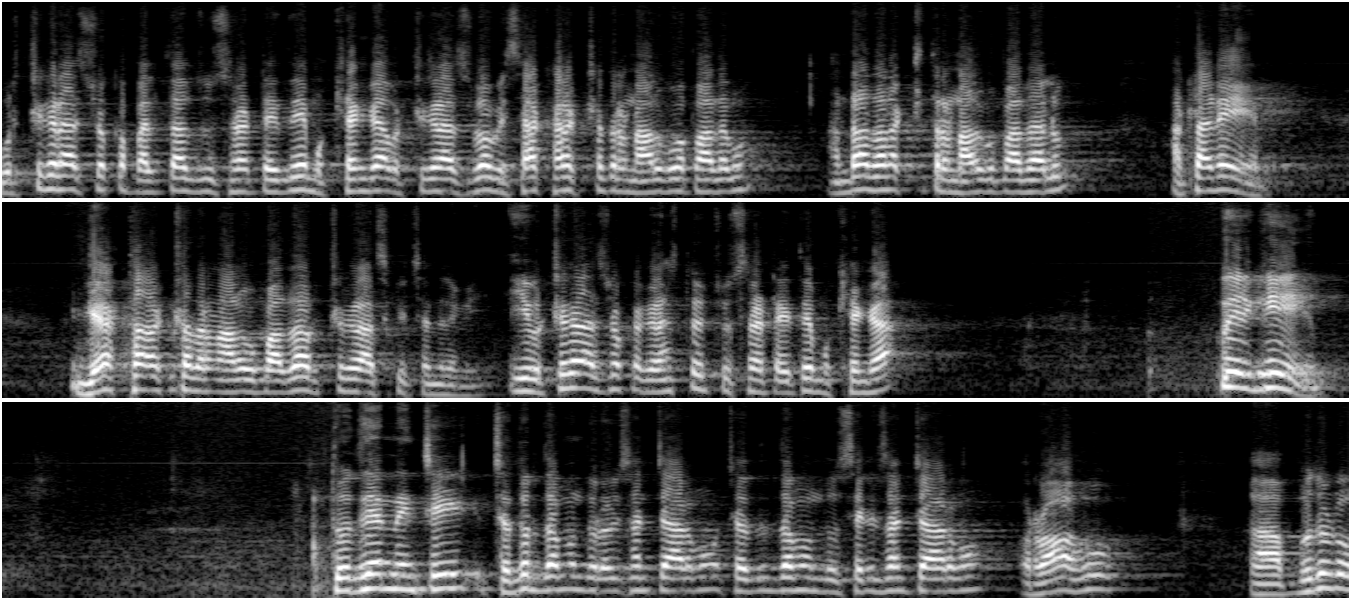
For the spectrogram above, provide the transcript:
వృశ్చిక రాశి యొక్క ఫలితాలు చూసినట్టయితే ముఖ్యంగా వృశ్చిక రాశిలో విశాఖ నక్షత్రం నాలుగో పాదము అనురాధ నక్షత్రం నాలుగు పాదాలు అట్లానే జ్యేష్ఠ నక్షత్రం నాలుగు పాదాలు వృశ్చిక రాశికి చెందినవి. ఈ వృశ్చిక రాశి యొక్క గ్రహస్థితి చూసినట్టయితే ముఖ్యంగా వీరికి తృతీయం నుంచి చతుర్థమందు రవి సంచారము చతుర్థమందు శని సంచారము రాహు బుధుడు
